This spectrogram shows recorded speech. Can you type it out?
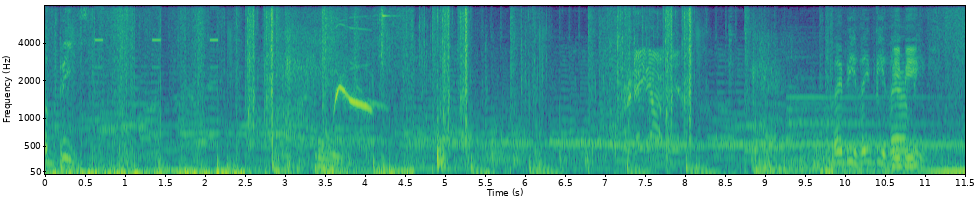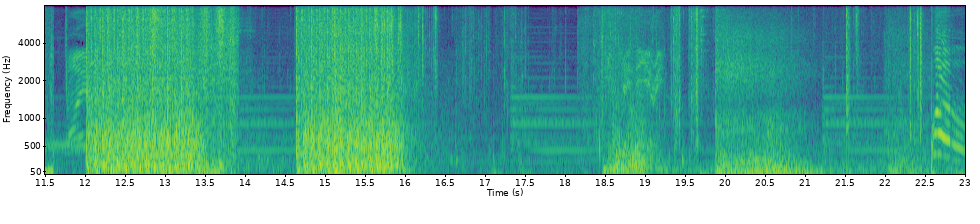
The beast! Grenade out. They be, they be, they be. Whoa,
